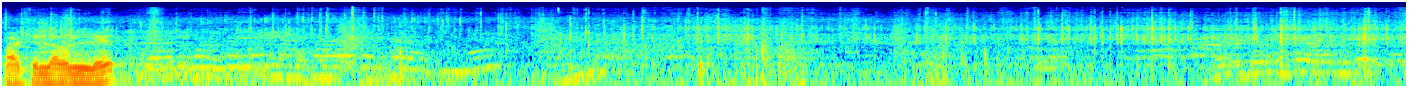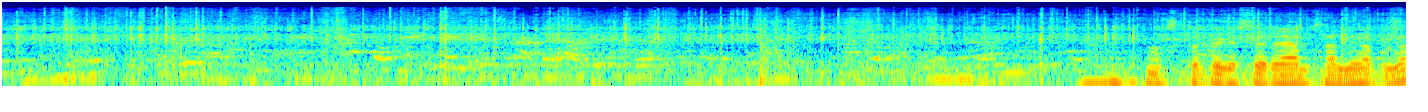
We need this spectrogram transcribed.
पाठी लावलेली आहेत. मस्तपैकी असं रॅप झाले आपलं.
